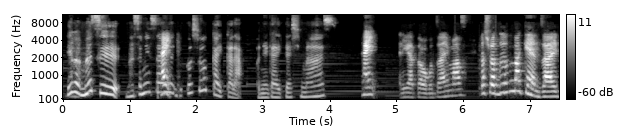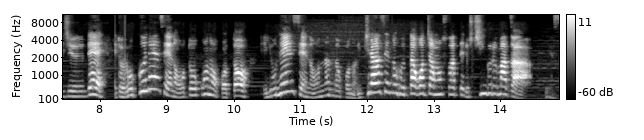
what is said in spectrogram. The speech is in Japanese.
ではまず正美さんはいの自己紹介からお願いいたします、はい。ありがとうございます。私は群馬県在住で、えっと、6年生の男の子と4年生の女の子の一卵性の双子ちゃんを育てるシングルマザーです。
